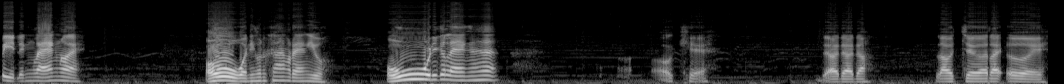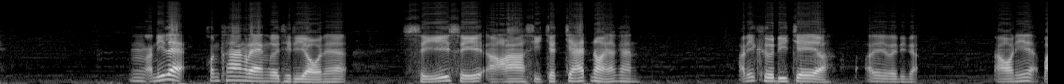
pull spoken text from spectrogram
ปีดแรงๆหน่อย โอ้วันนี้ค่อนข้างแรงอยู่ โอ้นี่ก็แรงนะฮะ โอเค เดี๋ยวเดี๋ยวเดี๋ยวเราเจออะไรเอ่ย อืมอันนี้แหละค่อนข้างแรงเลยทีเดียวนะฮะ สีสีอ่าสีแจ๊ดแจ๊ดหน่อยแล้วกัน อันนี้คือดีเจอะอะไรดีเนี่ยเอาอันนี้เนี่ยไป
